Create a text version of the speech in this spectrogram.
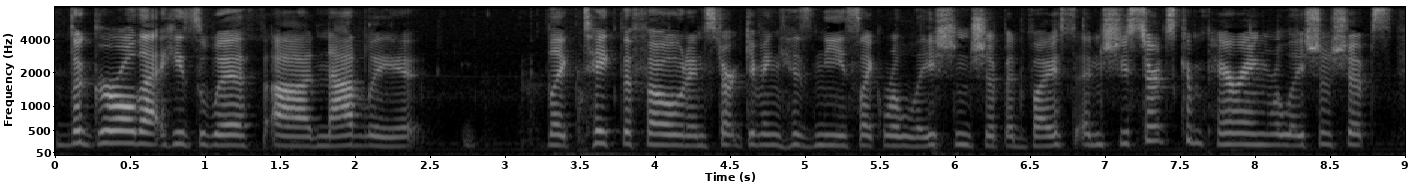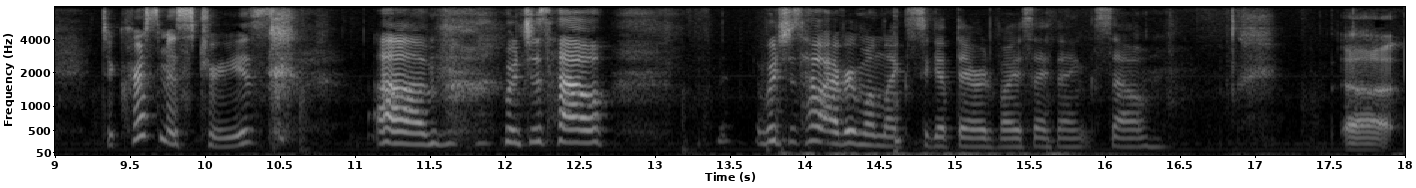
the girl that he's with, uh, Natalie, like take the phone and start giving his niece like relationship advice and she starts comparing relationships to christmas trees um which is how which is how everyone likes to get their advice i think so uh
